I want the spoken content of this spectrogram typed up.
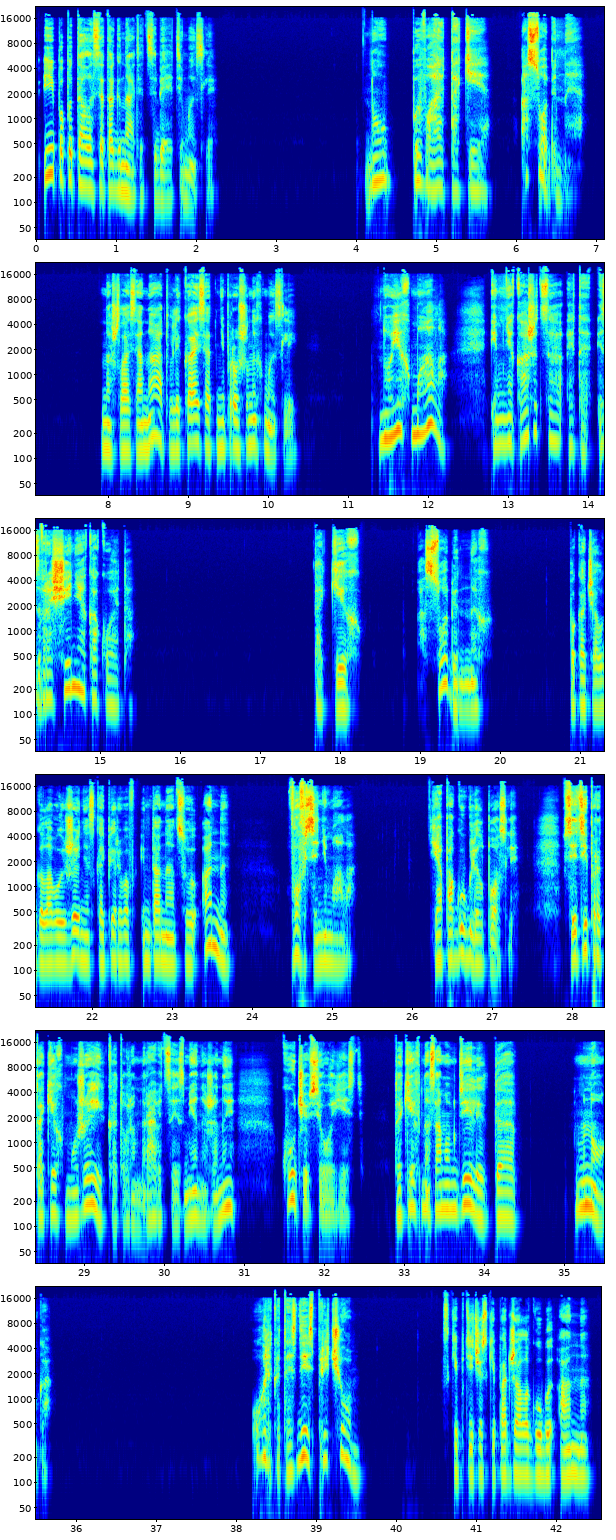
и попыталась отогнать от себя эти мысли. Ну, бывают такие особенные. Нашлась она, отвлекаясь от непрошенных мыслей. Но их мало, и мне кажется, это извращение какое-то. Таких особенных, покачал головой Женя, скопировав интонацию Анны, вовсе немало. Я погуглил после. В сети про таких мужей, которым нравится измена жены, куча всего есть. Таких на самом деле, да много. Ольга-то здесь при чем? скептически поджала губы Анна.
